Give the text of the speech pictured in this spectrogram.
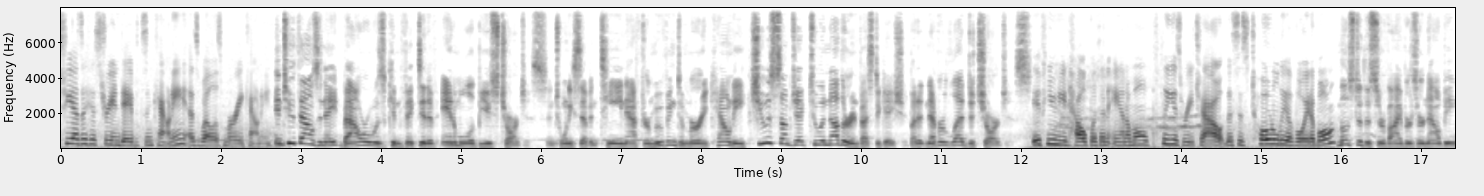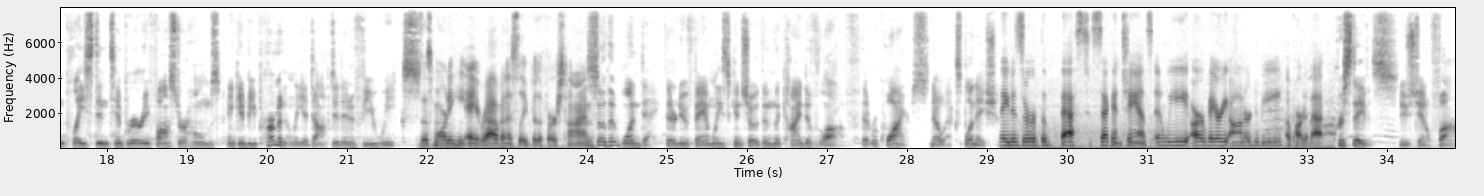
She has a history in Davidson County as well as Maury County. In 2008, Bauer was convicted of animal abuse charges. In 2017, after moving to Maury County, she was subject to another investigation, but it never led to charges. If you need help with an animal, please reach out. This is totally avoidable. Most of the survivors are now being placed in temporary foster homes and can be permanently adopted in a few weeks. This morning he ate ravenously for the first time. So that one day their new families can show them the kind of love that requires no explanation. They deserve the best second chance, and we are very honored to be a part of that. Chris Davis, News Channel 5.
